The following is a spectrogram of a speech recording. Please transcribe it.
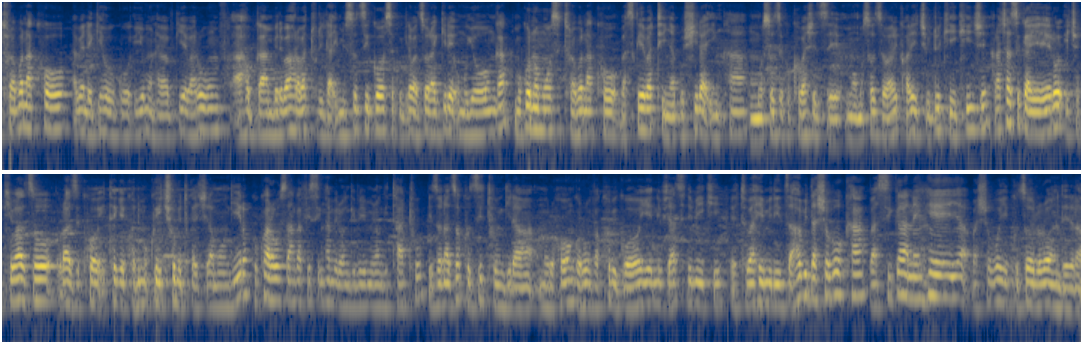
turabona ko abende gihugu iyo umuntu ababwiye barumva aho bwa mbere bahora baturira imisozi gose kugira bazoragire umuyonga mugo no munsi turabona ko basigaye batinya gushira inka mu musozi kuko bashize mu musozi bariko barica ibidukikije haracasigaye rero icyo kibazo urazi ko itegeko ni mu kwicumi tukayishira mu ngiro kuko hari usanga afise inka mirongo ibiri mirongo itatu igicucu izo nazo kuzitungira mu ruhongo rumva ko bigoye n’ibyatsi n'ibiki eh, tubahimiriza aho bidashoboka basigane nkeya bashoboye kuzororonderera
